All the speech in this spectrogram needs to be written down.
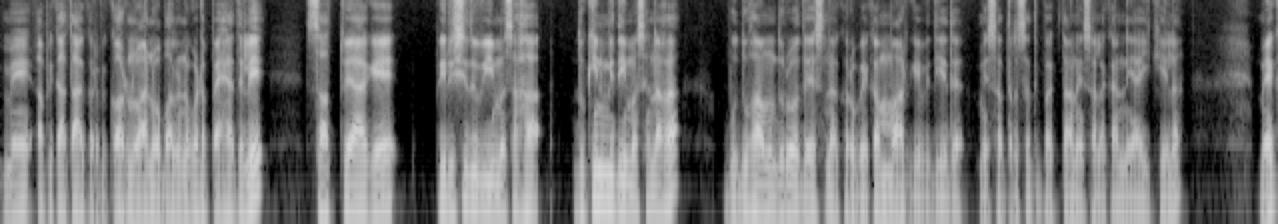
මේ අපි කතා කරපු කරුණු අනුව බලනකොට පැහැදිලි සත්වයාගේ පිරිසිදු වීම සහ දුකින් මිදීම සඳහා බුදුහාමුදුරෝ දේශනා කරපු එකම මාර්ගයේ විදිහද මේ සතර සතිපට්ඨානය සලකන්නේ අයි කියලා මේක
